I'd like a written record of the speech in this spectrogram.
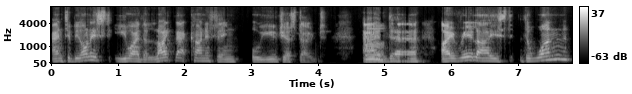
And to be honest, you either like that kind of thing or you just don't. Mm. And uh, I realized the one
